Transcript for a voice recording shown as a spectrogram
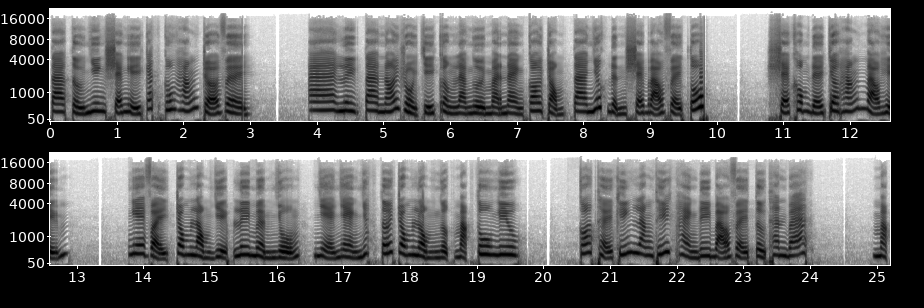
ta tự nhiên sẽ nghĩ cách cứu hắn trở về. A Ly ta nói rồi chỉ cần là người mà nàng coi trọng ta nhất định sẽ bảo vệ tốt. Sẽ không để cho hắn mạo hiểm. Nghe vậy trong lòng Diệp Ly mềm nhũn, nhẹ nhàng nhích tới trong lồng ngực mặt tu nghiêu. Có thể khiến Lăng Thiết Hàng đi bảo vệ từ thanh bát. Mặt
